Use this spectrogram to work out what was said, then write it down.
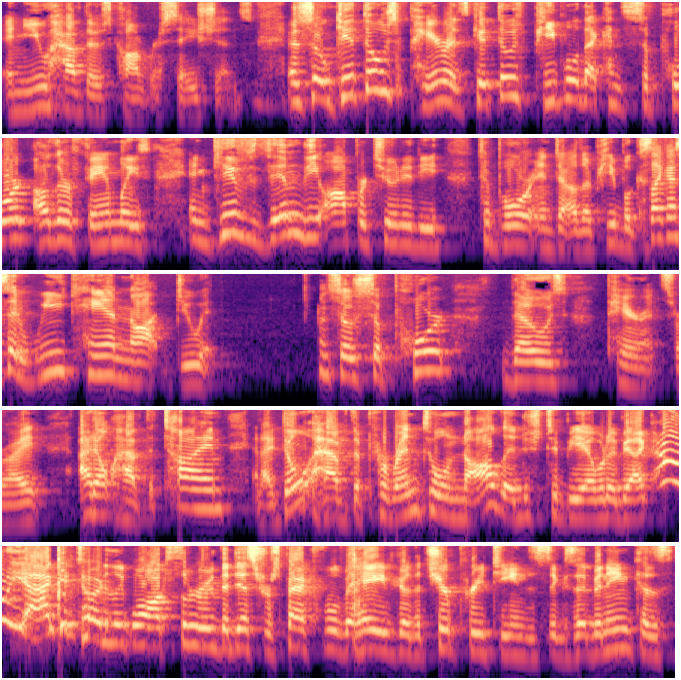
and you have those conversations. And so get those parents, get those people that can support other families and give them the opportunity to bore into other people. Because, like I said, we cannot do it. And so support those parents, right? I don't have the time and I don't have the parental knowledge to be able to be like, oh, yeah, I can totally walk through the disrespectful behavior that your preteen is exhibiting because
